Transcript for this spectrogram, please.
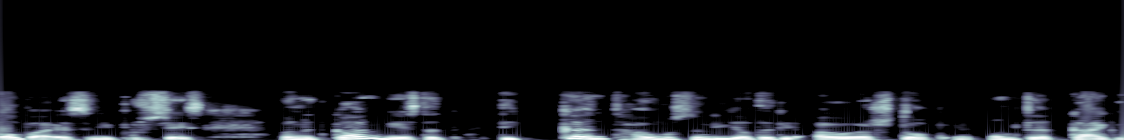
albei is in die proses. Want dit kan wees dat die kind hou mos nou die hele tyd die ouers dop om te kyk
